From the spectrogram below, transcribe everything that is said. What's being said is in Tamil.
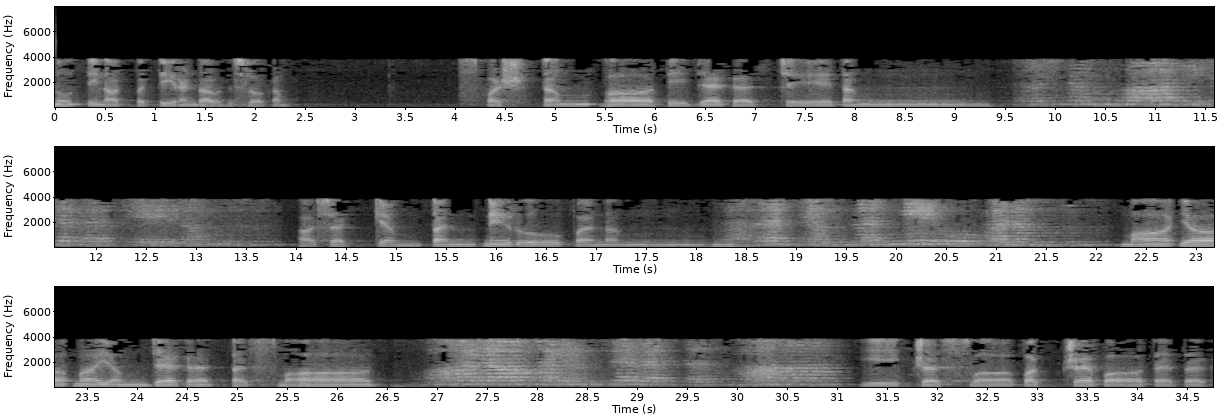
नूति नापति इरण्डावद् श्लोकम् स्पष्टं भाति जगच्चेतम् अशक्यं तन्निरूपणम् मायामयं जगत्तस्मात् ईक्षस्वापक्षपाततः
